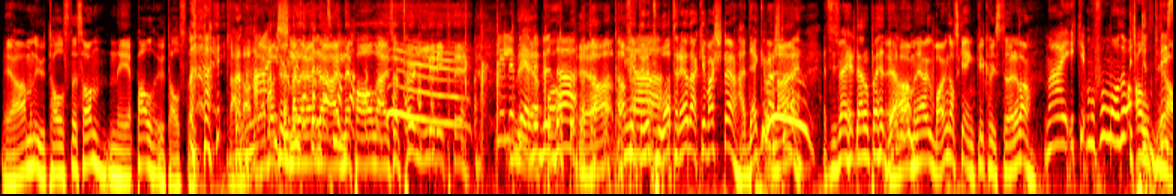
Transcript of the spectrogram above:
Ja, men uttales det sånn? Nepal uttales det. Nei da, jeg bare tuller med dere. Det er. Nepal, det er selvfølgelig riktig. Lille babybuddha. Ja, Da fikk dere to av tre, det er ikke verst, det. Nei, det er ikke verst. Nei. det. Jeg syns vi er helt der oppe og hedder. Ja, men jeg var en ganske enkel quiz til dere, da. Nei, ikke, hvorfor må du Ikke alltid dra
